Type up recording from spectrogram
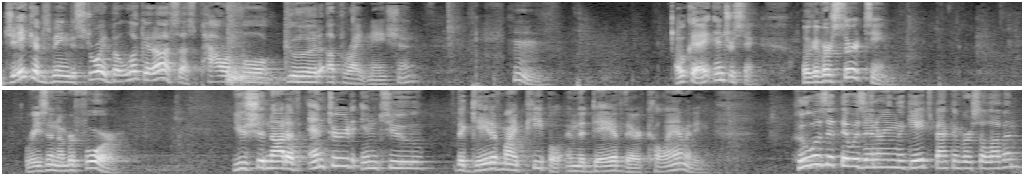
Jacob's being destroyed, but look at us, us powerful, good, upright nation. Hmm. Okay, interesting. Look at verse 13. Reason number four You should not have entered into the gate of my people in the day of their calamity. Who was it that was entering the gates back in verse 11?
